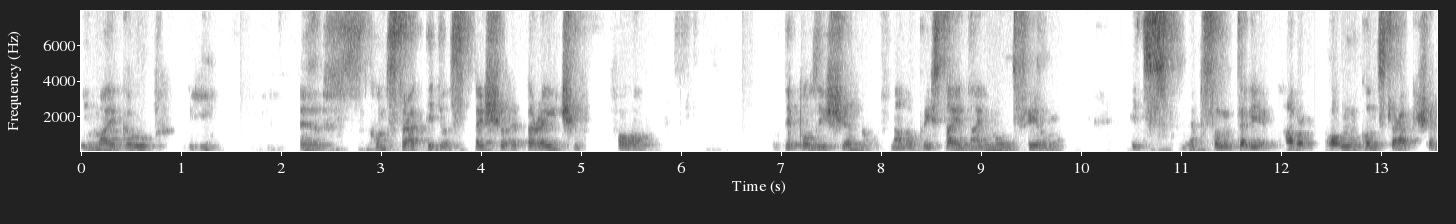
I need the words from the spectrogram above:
in my group, we uh, constructed a special apparatus for deposition of nanocrystalline diamond film. It's absolutely our own construction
